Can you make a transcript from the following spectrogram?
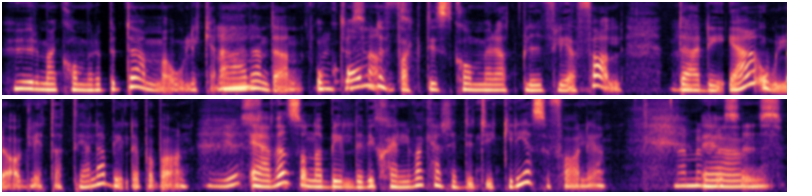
hur man kommer att bedöma olika mm. ärenden. Och Intressant. om det faktiskt kommer att bli fler fall där det är olagligt att dela bilder på barn. Även sådana bilder vi själva kanske inte tycker är så farliga. Nej, men precis. Eh,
